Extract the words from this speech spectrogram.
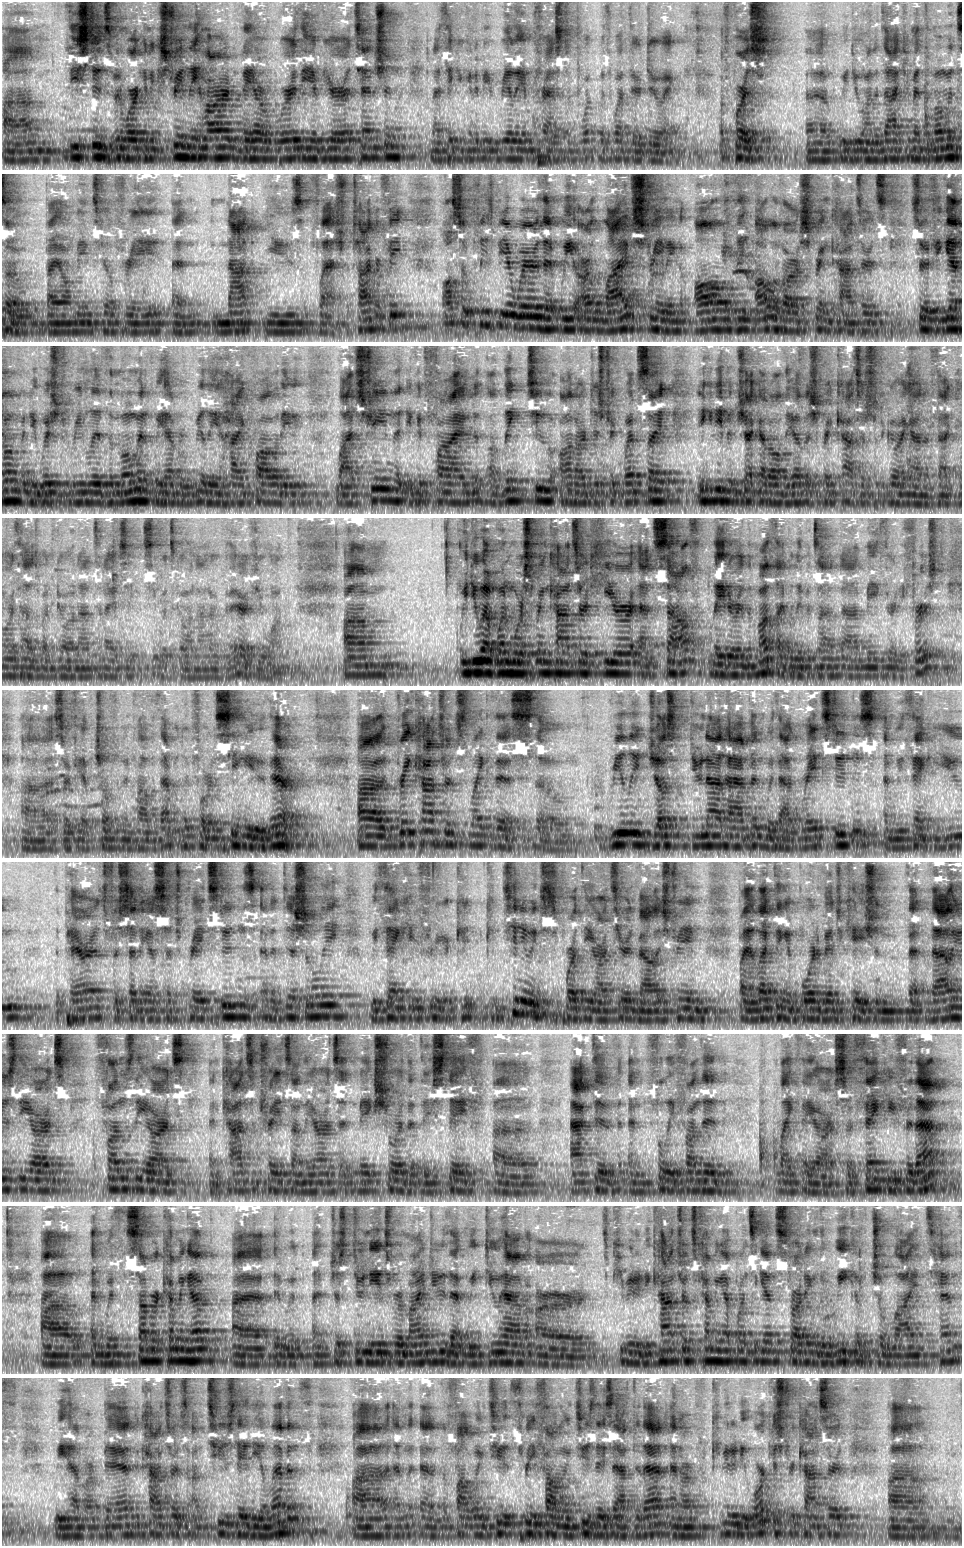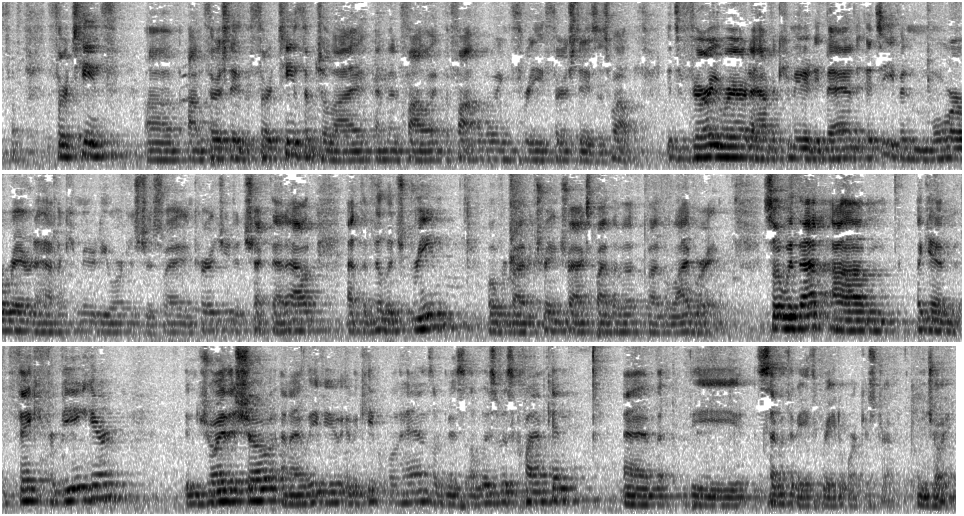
Um, these students have been working extremely hard. They are worthy of your attention, and I think you're going to be really impressed with what, with what they're doing. Of course, uh, we do want to document the moment, so by all means feel free and not use flash photography. Also, please be aware that we are live streaming all, the, all of our spring concerts, so if you get home and you wish to relive the moment, we have a really high quality live stream that you could find a link to on our district website. You can even check out all the other spring concerts that are going on. In fact, North has one going on tonight, so you can see what's going on over there if you want. Um, we do have one more spring concert here at South later in the month. I believe it's on uh, May 31st. Uh, so if you have children involved with that, we look forward to seeing you there. Uh, great concerts like this, though, really just do not happen without great students, and we thank you the parents for sending us such great students, and additionally, we thank you for your continuing to support the arts here in Valley Stream by electing a Board of Education that values the arts, funds the arts, and concentrates on the arts, and makes sure that they stay uh, active and fully funded like they are. So thank you for that. Uh, and with the summer coming up, uh, would, I just do need to remind you that we do have our community concerts coming up once again, starting the week of July 10th. We have our band concerts on Tuesday the 11th, uh, and, and, the following two, three following Tuesdays after that, and our community orchestra concert uh, 13th on Thursday the 13th of July, and then following the following three Thursdays as well. It's very rare to have a community band. It's even more rare to have a community orchestra. So I encourage you to check that out at the Village Green over by the train tracks by the by the library. So with that, um, again, thank you for being here. Enjoy the show, and I leave you in the capable hands of Miss Elizabeth Klamkin and the 7th and 8th grade orchestra. Enjoy.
